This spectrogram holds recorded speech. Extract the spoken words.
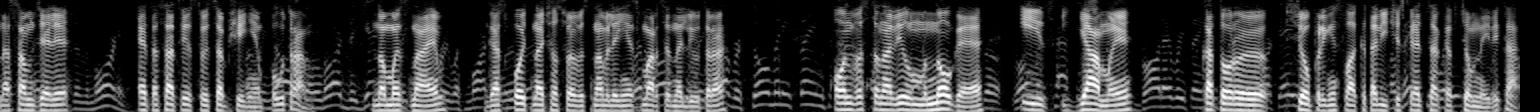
На самом деле, это соответствует сообщениям по утрам. Но мы знаем, Господь начал свое восстановление с Мартина Лютера. Он восстановил многое из ямы, в которую все принесла католическая церковь в темные века.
